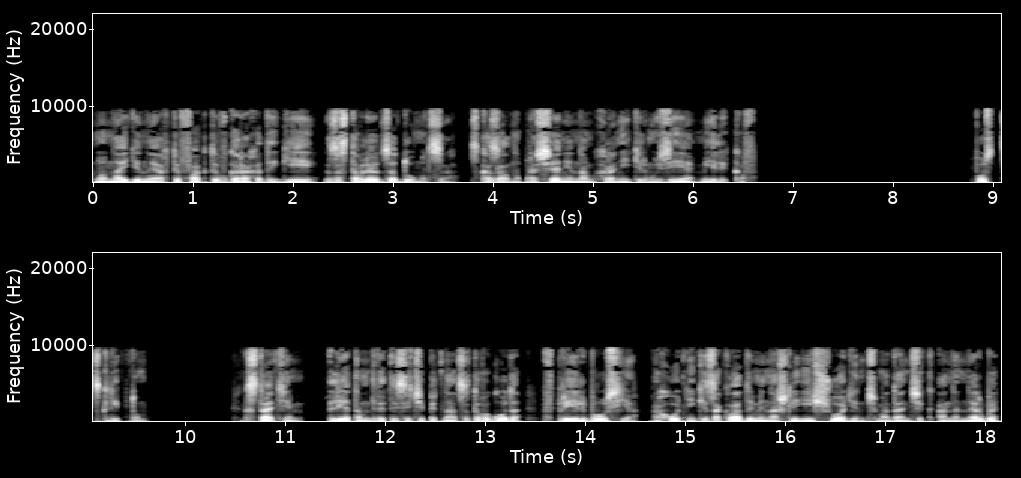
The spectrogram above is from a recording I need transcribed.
но найденные артефакты в горах Адыгеи заставляют задуматься, сказал на прощание нам хранитель музея Меликов. Постскриптум. Кстати, летом 2015 года в Приэльбрусье охотники за кладами нашли еще один чемоданчик Анненербе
